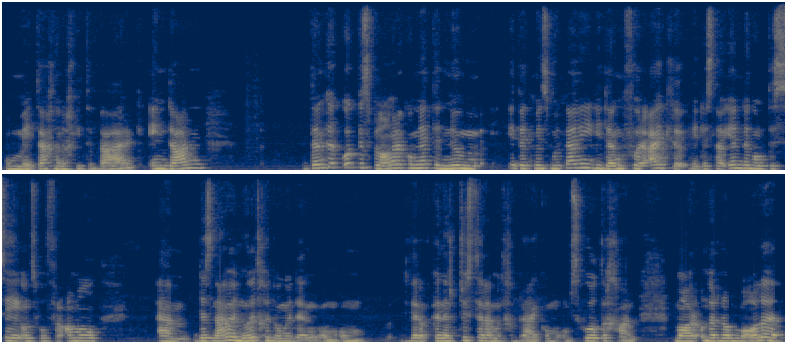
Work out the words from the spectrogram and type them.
om met tegnologie te werk en dan dink ek ook dis belangrik om net te noem, jy weet mens moet nou nie die ding vooruitloop nie. Dis nou een ding om te sê ons wil vir almal ehm um, dis nou 'n noodgedwonge ding om om weer op kinders toestelle moet gebruik om om skool te gaan, maar onder normale,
